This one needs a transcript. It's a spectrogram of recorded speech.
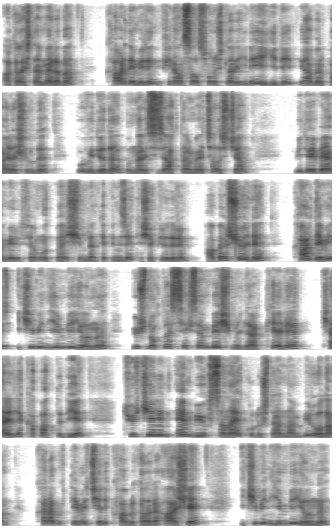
Arkadaşlar merhaba. Kardemir'in finansal sonuçları ile ilgili bir haber paylaşıldı. Bu videoda bunları size aktarmaya çalışacağım. Videoyu beğenmeyi lütfen unutmayın. Şimdiden hepinize teşekkür ederim. Haber şöyle. Kardemir 2021 yılını 3.85 milyar TL kar ile kapattı diye. Türkiye'nin en büyük sanayi kuruluşlarından biri olan Karabük Demir Çelik Fabrikaları AŞ 2021 yılını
